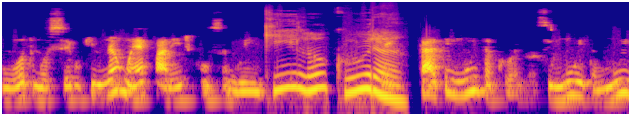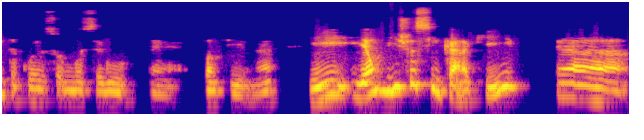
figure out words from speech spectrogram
um, outro morcego que não é parente consanguíneo. Que loucura! Tem, cara, tem muita coisa, assim, muita, muita coisa sobre o morcego é, vampiro, né? E, e, é um bicho assim, cara, que é,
